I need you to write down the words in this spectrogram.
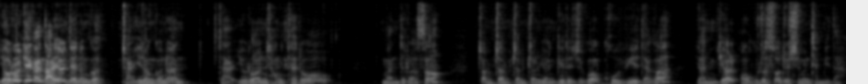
여러 개가 나열되는 것. 자 이런 거는 자 이런 형태로 만들어서 점점점점 연결해주고 그 위에다가 연결 어구로 써주시면 됩니다.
